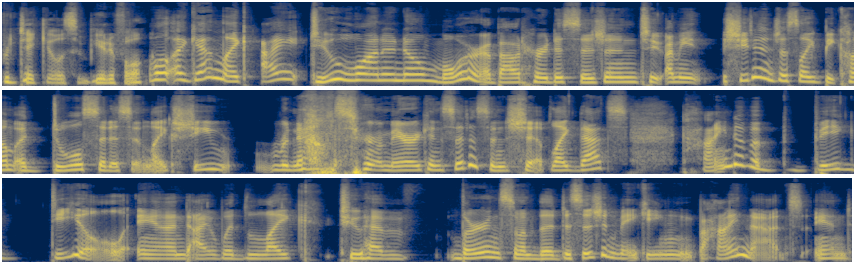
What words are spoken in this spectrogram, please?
ridiculous and beautiful. Well again like i do want to know more about her decision to i mean she didn't just like become a dual citizen. Like she renounced her American citizenship. Like that's kind of a big deal. And I would like to have learned some of the decision making behind that. And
